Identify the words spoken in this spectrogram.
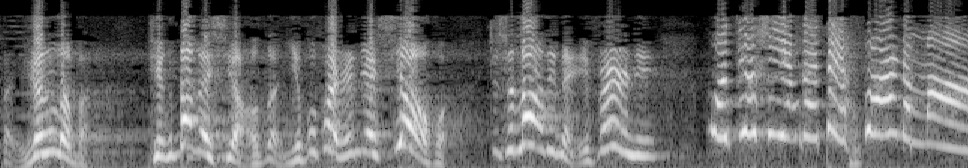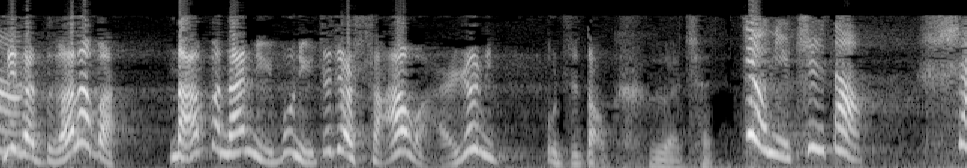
快扔了吧！挺大个小子，也不怕人家笑话，这是落的哪份呢？我就是应该带花的嘛。你可得了吧！男不男女不女，这叫啥玩意儿呢？不知道磕碜！就你知道傻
